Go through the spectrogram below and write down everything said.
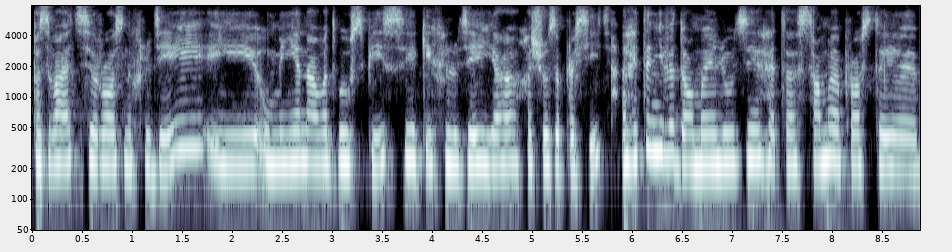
пазваць розных людзей. І у мяне нават быў спіс якіх людзей я хочу запрасіць. Гэта невядомыя людзі гэта самыя простыя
